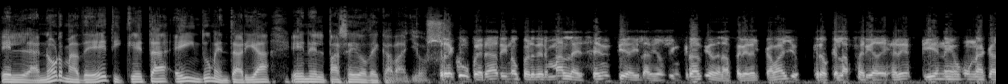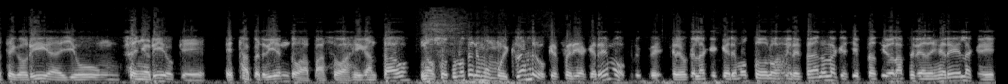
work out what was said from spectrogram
en la norma de etiqueta e indumentaria en el paseo de caballos. Recuperar y no perder más la esencia y la idiosincrasia de la feria del caballo. Creo que la feria de Jerez tiene una categoría y un señorío que está perdiendo a pasos agigantados. Nosotros no tenemos muy claro qué feria queremos. Creo que la que queremos todos los jerezanos, la que siempre ha sido la feria de Jerez, la que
